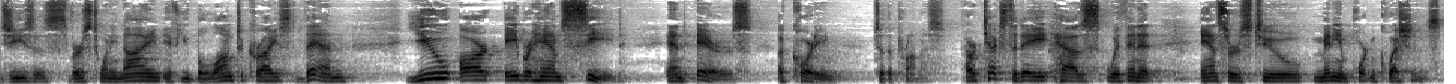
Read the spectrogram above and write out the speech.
Jesus. Verse 29, if you belong to Christ, then you are Abraham's seed and heirs according to the promise. Our text today has within it answers to many important questions.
